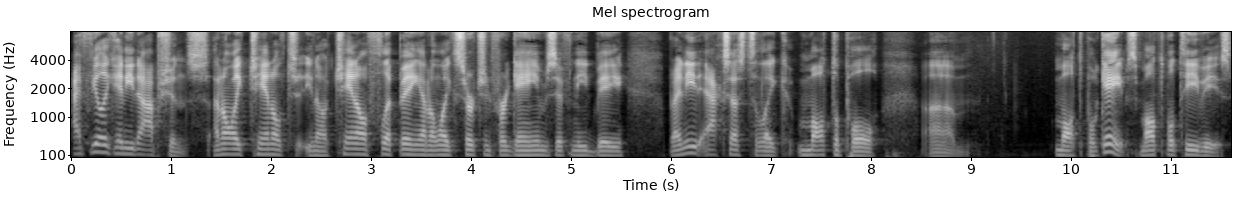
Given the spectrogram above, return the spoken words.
I feel like I need options. I don't like channel, you know, channel flipping. I don't like searching for games if need be, but I need access to like multiple, um, multiple games, multiple TVs.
